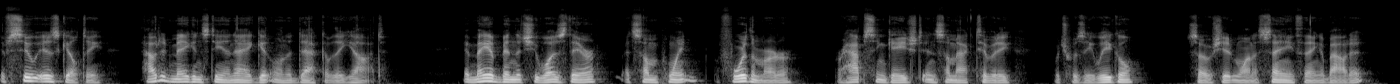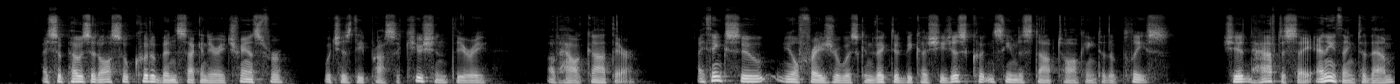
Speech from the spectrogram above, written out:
If Sue is guilty, how did Meaghan's DNA get on the deck of the yacht? It may have been that she was there at some point before the murder, perhaps engaged in some activity which was illegal, so she didn't want to say anything about it. I suppose it also could have been secondary transfer, which is the prosecution theory of how it got there. I think Sue Neill Fraser was convicted because she just couldn't seem to stop talking to the police. She didn't have to say anything to them,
